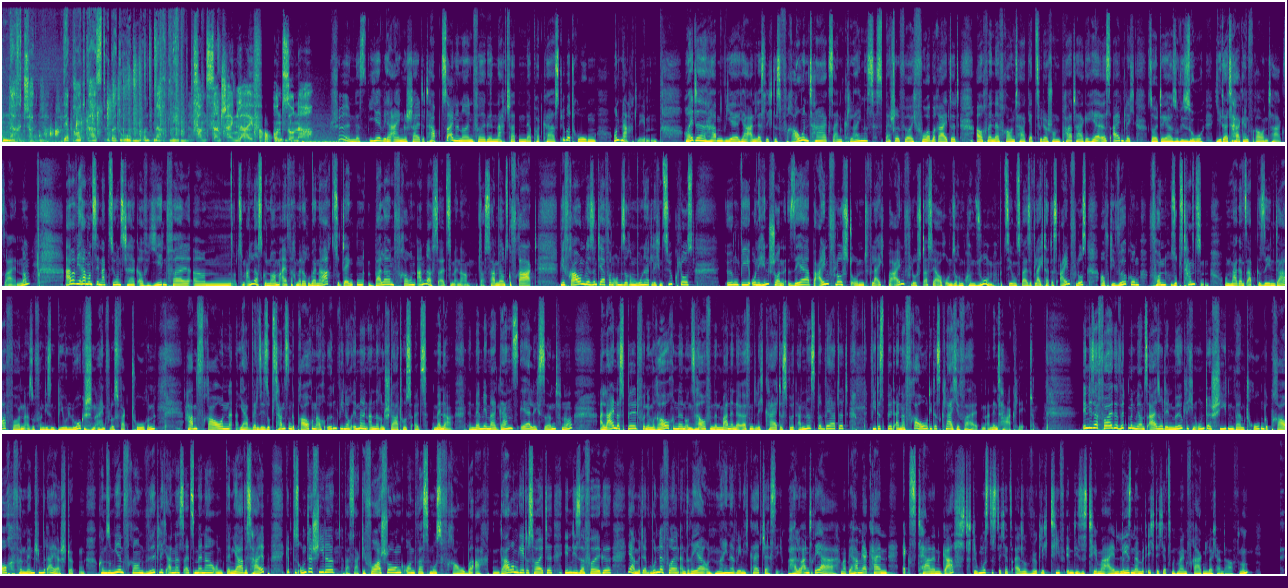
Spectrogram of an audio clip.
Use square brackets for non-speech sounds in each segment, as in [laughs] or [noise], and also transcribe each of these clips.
Nachtschatten, der Podcast über Drogen und Nachtleben von Sunshine Live und Sonar. Schön, dass ihr wieder eingeschaltet habt zu einer neuen Folge Nachtschatten, der Podcast über Drogen und Nachtleben. Heute haben wir ja anlässlich des Frauentags ein kleines Special für euch vorbereitet, auch wenn der Frauentag jetzt wieder schon ein paar Tage her ist. Eigentlich sollte ja sowieso jeder Tag ein Frauentag sein. Ne? Aber wir haben uns den Aktionstag auf jeden Fall ähm, zum Anlass genommen, einfach mal darüber nachzudenken, ballern Frauen anders als Männer? Das haben wir uns gefragt. Wir Frauen, wir sind ja von unserem monatlichen Zyklus irgendwie ohnehin schon sehr beeinflusst und vielleicht beeinflusst das ja auch unseren Konsum, beziehungsweise vielleicht hat das Einfluss auf die Wirkung von Substanzen. Und mal ganz abgesehen davon, also von diesen biologischen [laughs] Einflussfaktoren, haben Frauen, ja, wenn sie Substanzen gebrauchen, auch irgendwie noch immer einen anderen Status als Männer. Denn wenn wir mal ganz ehrlich sind, ne, Allein das Bild von dem rauchenden und saufenden Mann in der Öffentlichkeit, das wird anders bewertet, wie das Bild einer Frau, die das gleiche Verhalten an den Tag legt. In dieser Folge widmen wir uns also den möglichen Unterschieden beim Drogengebrauch von Menschen mit Eierstöcken. Konsumieren Frauen wirklich anders als Männer und wenn ja, weshalb? Gibt es Unterschiede? Was sagt die Forschung und was muss Frau beachten? Darum geht es heute in dieser Folge, ja, mit der wundervollen Andrea und meiner Wenigkeit Jessie. Hallo Andrea, wir haben ja keinen externen Gast. Du musstest dich jetzt also wirklich tief in dieses Thema einlesen, damit ich dich jetzt mit meinen Fragen löchern darf, ne?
